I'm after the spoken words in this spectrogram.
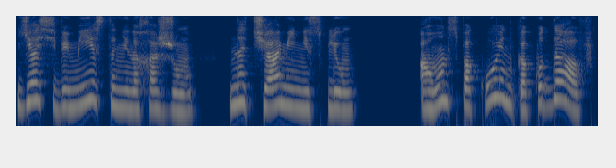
Я себе места не нахожу, ночами не сплю, а он спокоен, как удав.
